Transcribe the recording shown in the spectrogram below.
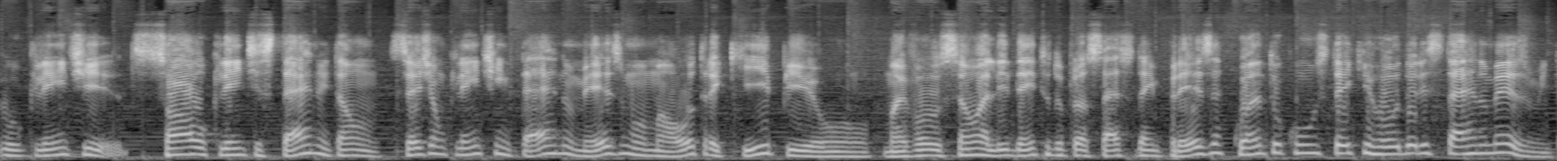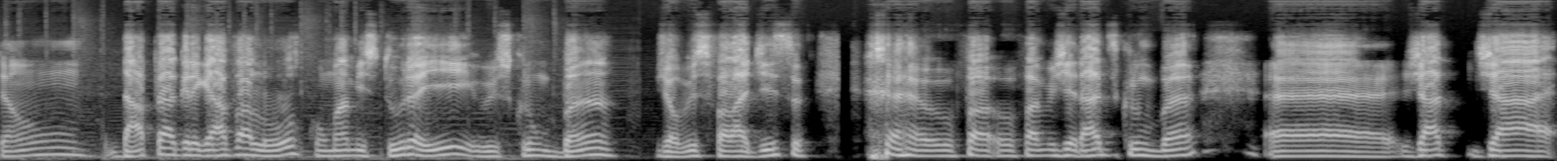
o cliente, só o cliente externo, então, seja um cliente interno mesmo, uma outra equipe, um, uma evolução ali dentro do processo da empresa, quanto com o stakeholder externo mesmo. Então, dá para agregar valor com uma mistura aí, o Scrum Ban já ouviu falar disso? o, fa o famigerado Scrumban é, já, já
